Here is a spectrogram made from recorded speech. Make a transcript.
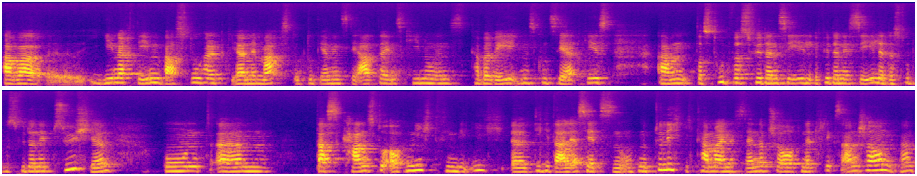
Aber äh, je nachdem, was du halt gerne machst, ob du gerne ins Theater, ins Kino, ins Kabarett, ins Konzert gehst, ähm, das tut was für, dein Seele, für deine Seele, das tut was für deine Psyche. Und ähm, das kannst du auch nicht, finde ich, äh, digital ersetzen. Und natürlich, ich kann mir eine Stand-up-Show auf Netflix anschauen ja,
